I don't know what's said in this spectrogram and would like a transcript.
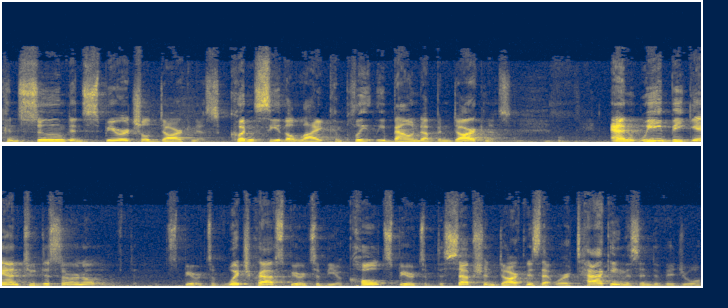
consumed in spiritual darkness, couldn't see the light, completely bound up in darkness. And we began to discern spirits of witchcraft, spirits of the occult, spirits of deception, darkness that were attacking this individual.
